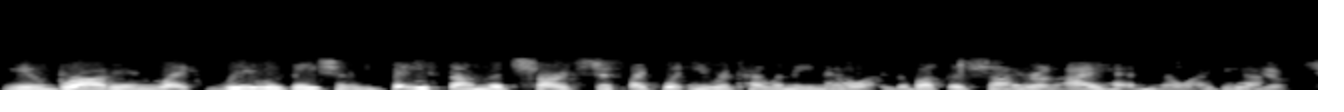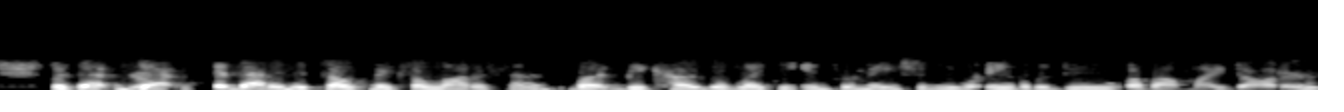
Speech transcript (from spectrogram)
you brought in like realizations based on the charts, just like what you were telling me now about the Chiron. I had no idea. Yeah. But that yeah. that that in itself makes a lot of sense. But because of like the information you were able to do about my daughter,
